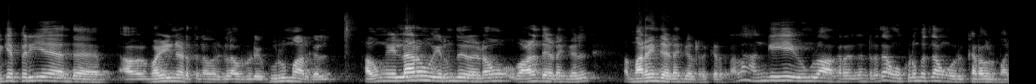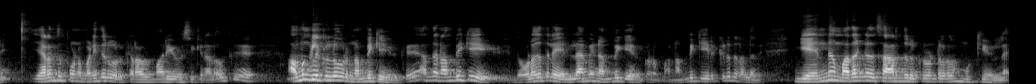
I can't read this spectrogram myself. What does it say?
மிகப்பெரிய அந்த வழி நடத்தினவர்கள் அவருடைய குருமார்கள் அவங்க எல்லாரும் இருந்த இடம் வாழ்ந்த இடங்கள் மறைந்த இடங்கள் இருக்கிறதுனால அங்கேயே இவங்களும் ஆகிறதுன்றது அவங்க குடும்பத்தில் அவங்க ஒரு கடவுள் மாதிரி. இறந்து போன மனிதர் ஒரு கடவுள் மாதிரி யோசிக்கிற அளவுக்கு அவங்களுக்குள்ள ஒரு நம்பிக்கை இருக்குது அந்த நம்பிக்கை இந்த உலகத்தில் எல்லாமே நம்பிக்கை இருக்கணுமா நம்பிக்கை இருக்கிறது நல்லது. இங்கே என்ன மதங்கள் சார்ந்து இருக்கிறோன்றதெல்லாம் முக்கியம் இல்லை.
